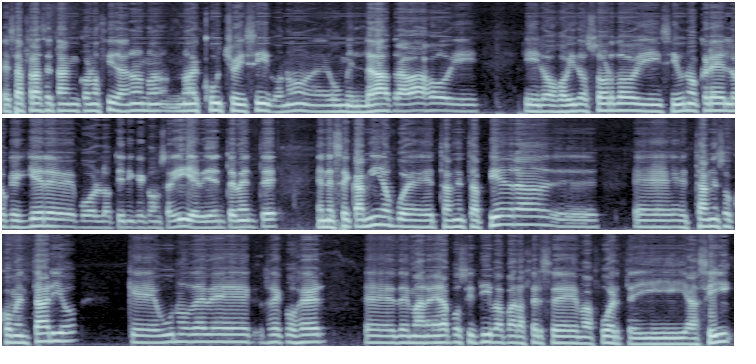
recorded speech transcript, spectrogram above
esa frase tan conocida, ¿no? No, no escucho y sigo, ¿no? Eh, humildad, trabajo y, y los oídos sordos y si uno cree en lo que quiere, pues lo tiene que conseguir. Evidentemente, en ese camino, pues están estas piedras, eh, eh, están esos comentarios que uno debe recoger eh, de manera positiva para hacerse más fuerte y así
